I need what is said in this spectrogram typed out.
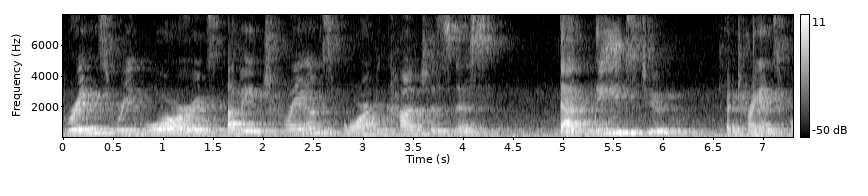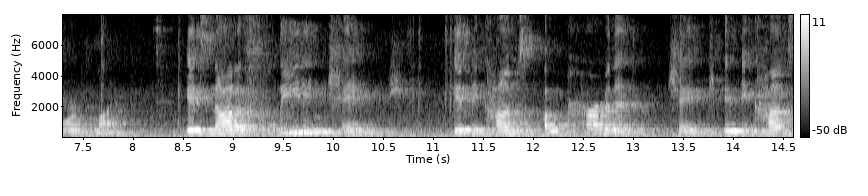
brings rewards of a transformed consciousness that leads to a transformed life. It's not a fleeting change. It becomes a permanent change. It becomes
